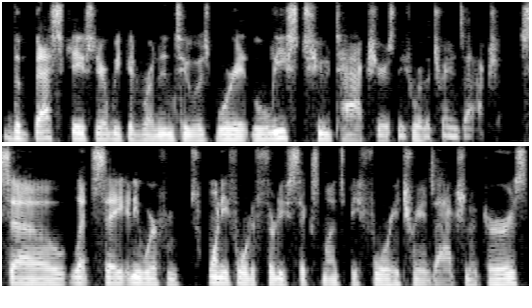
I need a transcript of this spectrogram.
the best case scenario we could run into is we're at least two tax years before the transaction. So let's say anywhere from 24 to 36 months before a transaction occurs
